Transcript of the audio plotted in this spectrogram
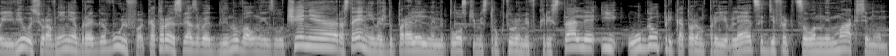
появилось уравнение Брега-Вульфа, которое связывает длину волны излучения, расстояние между параллельными плоскими структурами в кристалле и угол, при котором проявляется дифракционный максимум.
